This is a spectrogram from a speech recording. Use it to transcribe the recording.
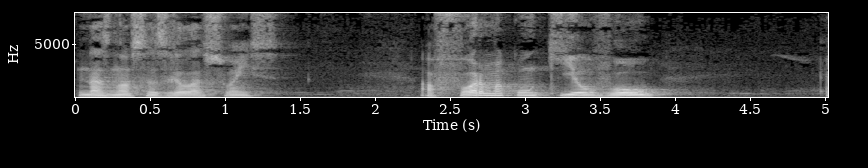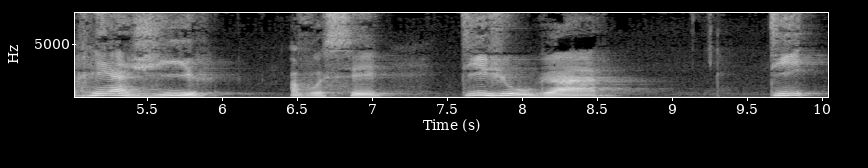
nas nossas relações. A forma com que eu vou reagir a você, te julgar, te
